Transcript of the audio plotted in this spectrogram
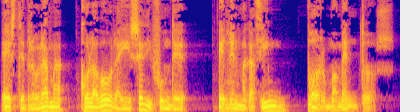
Este programa colabora y se difunde en el magazine por momentos.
